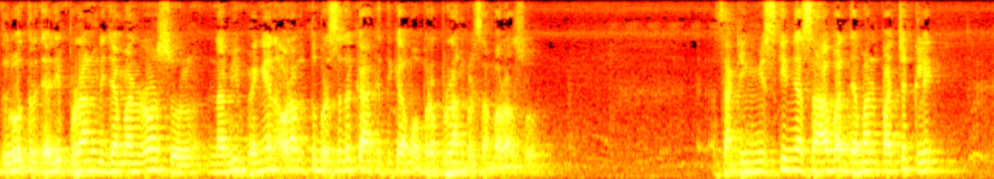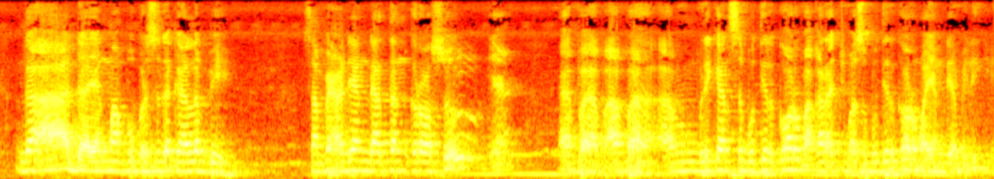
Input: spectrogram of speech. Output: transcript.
Dulu terjadi perang di zaman Rasul, Nabi pengen orang itu bersedekah ketika mau berperang bersama Rasul. Saking miskinnya sahabat zaman paceklik, nggak ada yang mampu bersedekah lebih. Sampai ada yang datang ke Rasul, ya, apa apa, apa memberikan sebutir korma karena cuma sebutir korma yang dia miliki.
